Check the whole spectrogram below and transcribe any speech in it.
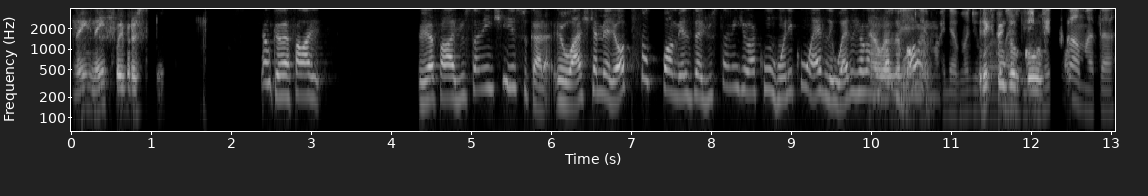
Nem, nem foi pra esse. Não, que eu ia falar. Eu ia falar justamente isso, cara. Eu acho que a melhor opção pro Palmeiras é justamente jogar com o Rony e com o Wesley. O Wesley joga É, o muita Wesley é É, bola. ele, é, ele é bom de Ele que bola, fez mas os gols. reclama, tá?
